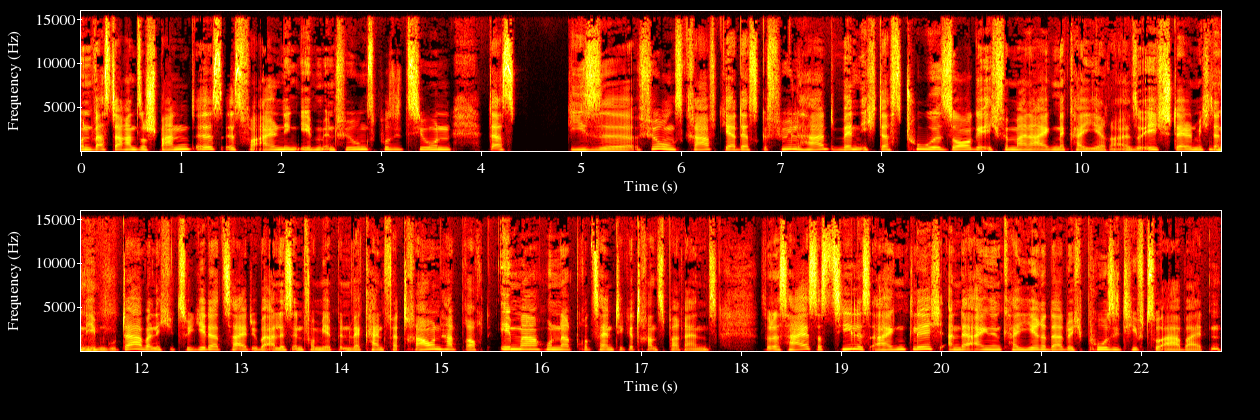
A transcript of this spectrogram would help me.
Und was daran so spannend ist, ist vor allen Dingen eben in Führungspositionen, dass diese Führungskraft ja das Gefühl hat, wenn ich das tue, sorge ich für meine eigene Karriere. Also ich stelle mich dann mhm. eben gut dar, weil ich zu jeder Zeit über alles informiert bin. Wer kein Vertrauen hat, braucht immer hundertprozentige Transparenz. So, das heißt, das Ziel ist eigentlich, an der eigenen Karriere dadurch positiv zu arbeiten.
